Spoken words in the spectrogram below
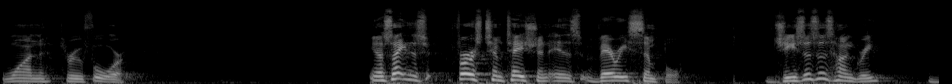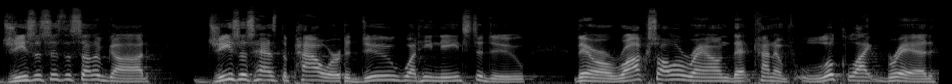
1 through 4. You know, Satan's first temptation is very simple Jesus is hungry, Jesus is the Son of God, Jesus has the power to do what he needs to do. There are rocks all around that kind of look like bread.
